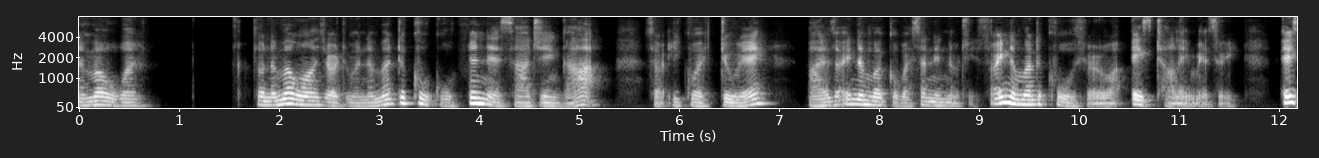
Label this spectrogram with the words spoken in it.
number 1ဆိုတော့ number 1ဆိုတော့ဒီမှာ number တစ်ခုကိုနှစ်နဲ့စားခြင်းကဆိုတော့ equal to တယ်ဘာလဲဆိုတော့အဲ့ number ကိုပဲ7နဲ့နှုတ်ကြည့်ဆိုတော့အဲ့ number တစ်ခုဆိုတော့ x ထားလိုက်မယ်ဆိုရင် x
